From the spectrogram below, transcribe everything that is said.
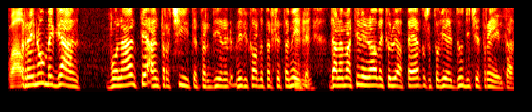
Wow. Renault Megane, volante antracite per dire, mi ricordo perfettamente, Mhm. dalla mattina alle 9 che lui ha aperto, sotto via alle 12.30.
